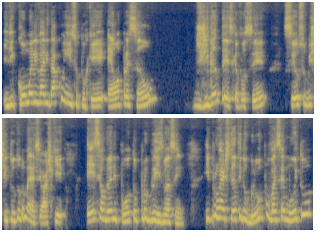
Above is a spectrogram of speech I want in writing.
E de como ele vai lidar com isso, porque é uma pressão gigantesca você ser o substituto do Messi. Eu acho que esse é o grande ponto para o Griezmann, assim. E para o restante do grupo vai ser muito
